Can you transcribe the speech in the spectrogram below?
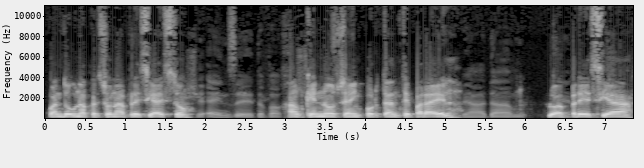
Cuando una persona aprecia esto, aunque no sea importante para él, lo aprecia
